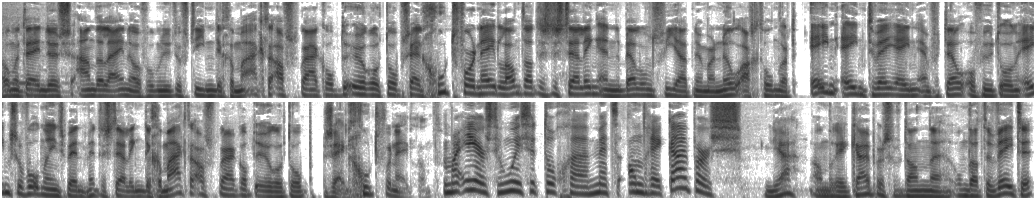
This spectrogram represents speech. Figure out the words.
Zometeen dus aan de lijn over een minuut of tien. De gemaakte afspraken op de Eurotop zijn goed voor Nederland. Dat is de stelling. En bel ons via het nummer 0800-1121. En vertel of u het oneens of oneens bent met de stelling. De gemaakte afspraken op de Eurotop zijn goed voor Nederland. Maar eerst, hoe is het toch uh, met André Kuipers? Ja, André Kuipers. Dan, uh, om dat te weten,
